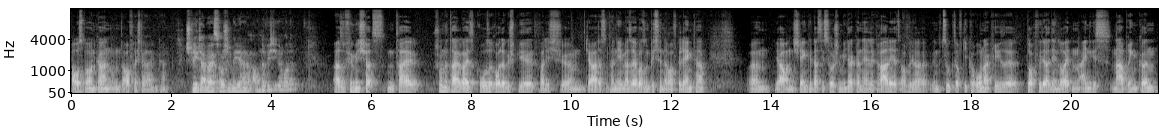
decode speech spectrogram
ausbauen kann und aufrechterhalten kann. Spielt dabei Social Media dann auch eine wichtige Rolle? Also für mich hat es einen Teil schon eine teilweise große Rolle gespielt, weil ich ähm, ja, das Unternehmen ja selber so ein bisschen darauf gelenkt habe. Ähm, ja, und ich denke, dass die Social-Media-Kanäle gerade jetzt auch wieder in Bezug auf die Corona-Krise doch wieder den Leuten einiges nahebringen können.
